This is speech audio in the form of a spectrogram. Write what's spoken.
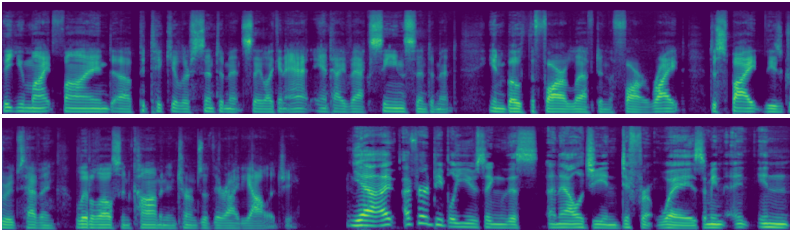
that you might find uh, particular sentiments, say like an anti-vaccine sentiment, in both the far left and the far right, despite these groups having little else in common in terms of their ideology. Yeah, I, I've heard people using this analogy in different ways. I mean, in, in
